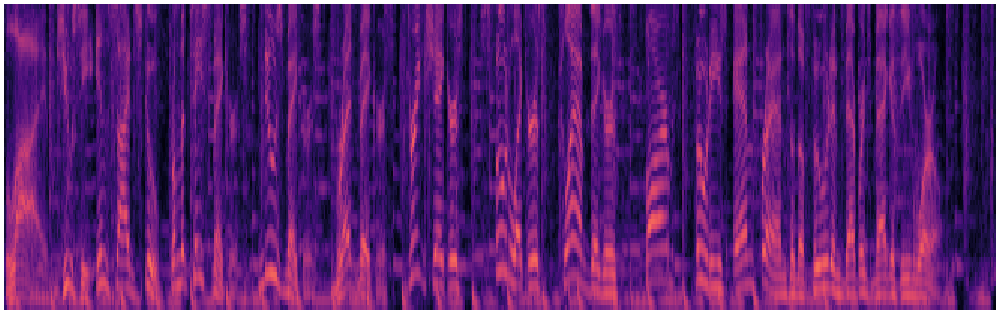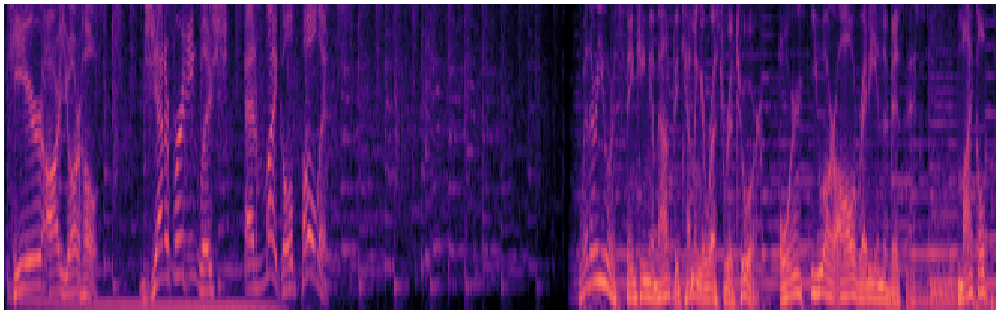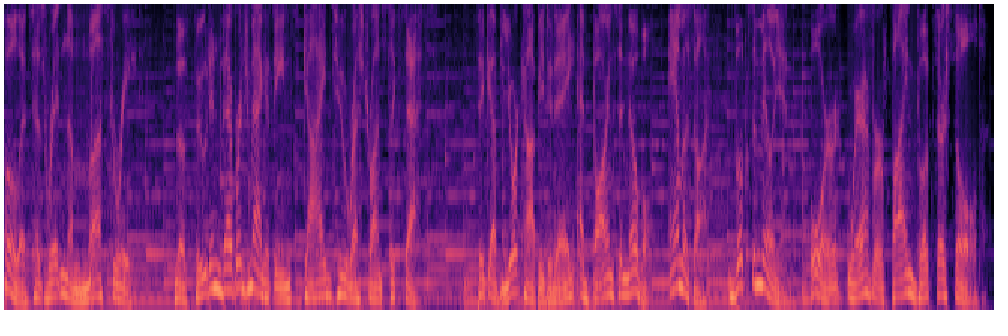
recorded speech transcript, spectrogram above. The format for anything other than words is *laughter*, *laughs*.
Live, juicy inside scoop from the tastemakers, newsmakers, bread bakers, drink shakers, spoon lickers, clam diggers, farms, foodies, and friends of the food and beverage magazine world. Here are your hosts, Jennifer English and Michael Politz. Whether you are thinking about becoming a restaurateur or you are already in the business, Michael Politz has written a must read the Food and Beverage Magazine's Guide to Restaurant Success. Pick up your copy today at Barnes & Noble, Amazon, Books A Million, or wherever fine books are sold.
